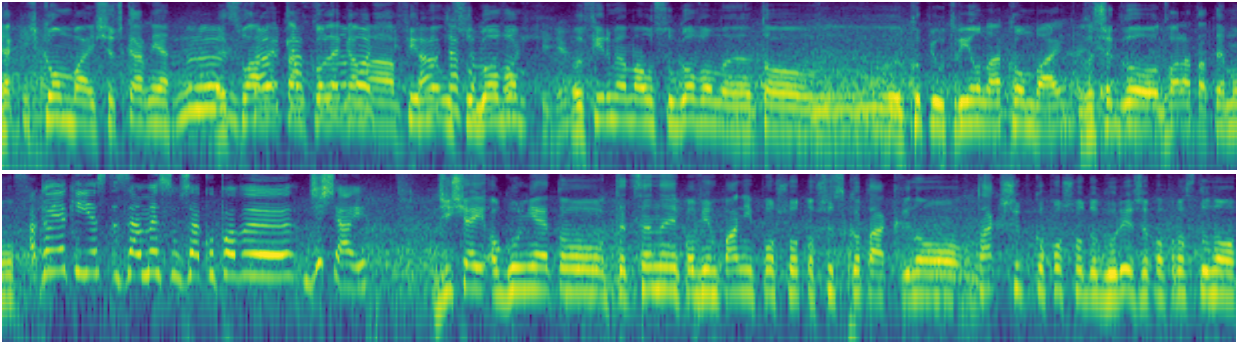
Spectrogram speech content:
Jakiś kombaj, sieczkarnie. No, no, E, Sławek tam kolega ma firmę usługową. nowości, nie? Firmę ma usługową, e, to e, kupił Triona kombaj zeszłego dwa lata temu. A to jaki jest zamysł zakupowy dzisiaj? Dzisiaj ogólnie to te ceny, powiem pani, poszło to wszystko tak, no, tak szybko poszło do góry, że po prostu no,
